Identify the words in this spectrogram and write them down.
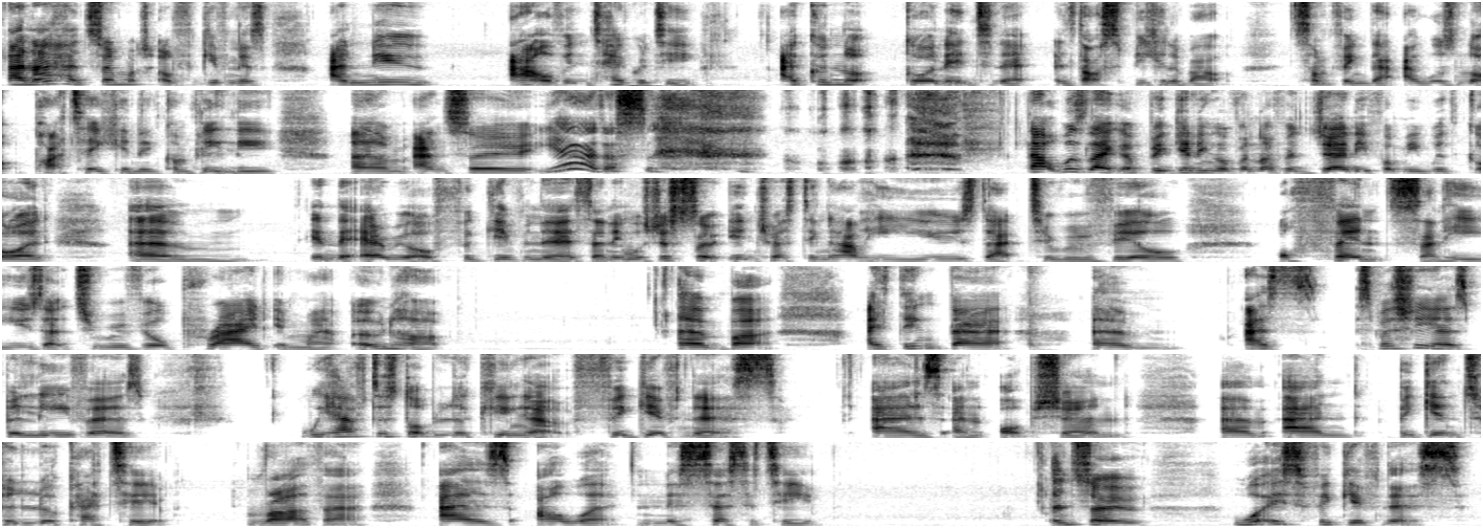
And I had so much unforgiveness. I knew out of integrity I could not go on the internet and start speaking about something that I was not partaking in completely. Um, and so yeah, that's that was like a beginning of another journey for me with God. Um, in the area of forgiveness and it was just so interesting how he used that to reveal offense and he used that to reveal pride in my own heart. Um but i think that um as especially as believers we have to stop looking at forgiveness as an option um, and begin to look at it rather as our necessity. And so what is forgiveness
